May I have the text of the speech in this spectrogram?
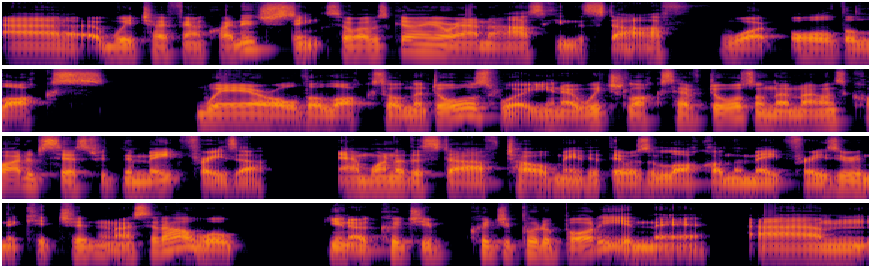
uh, which I found quite interesting. So I was going around asking the staff what all the locks, where all the locks on the doors were, you know, which locks have doors on them. I was quite obsessed with the meat freezer. And one of the staff told me that there was a lock on the meat freezer in the kitchen. And I said, oh, well, you know, could you could you put a body in there? Um,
